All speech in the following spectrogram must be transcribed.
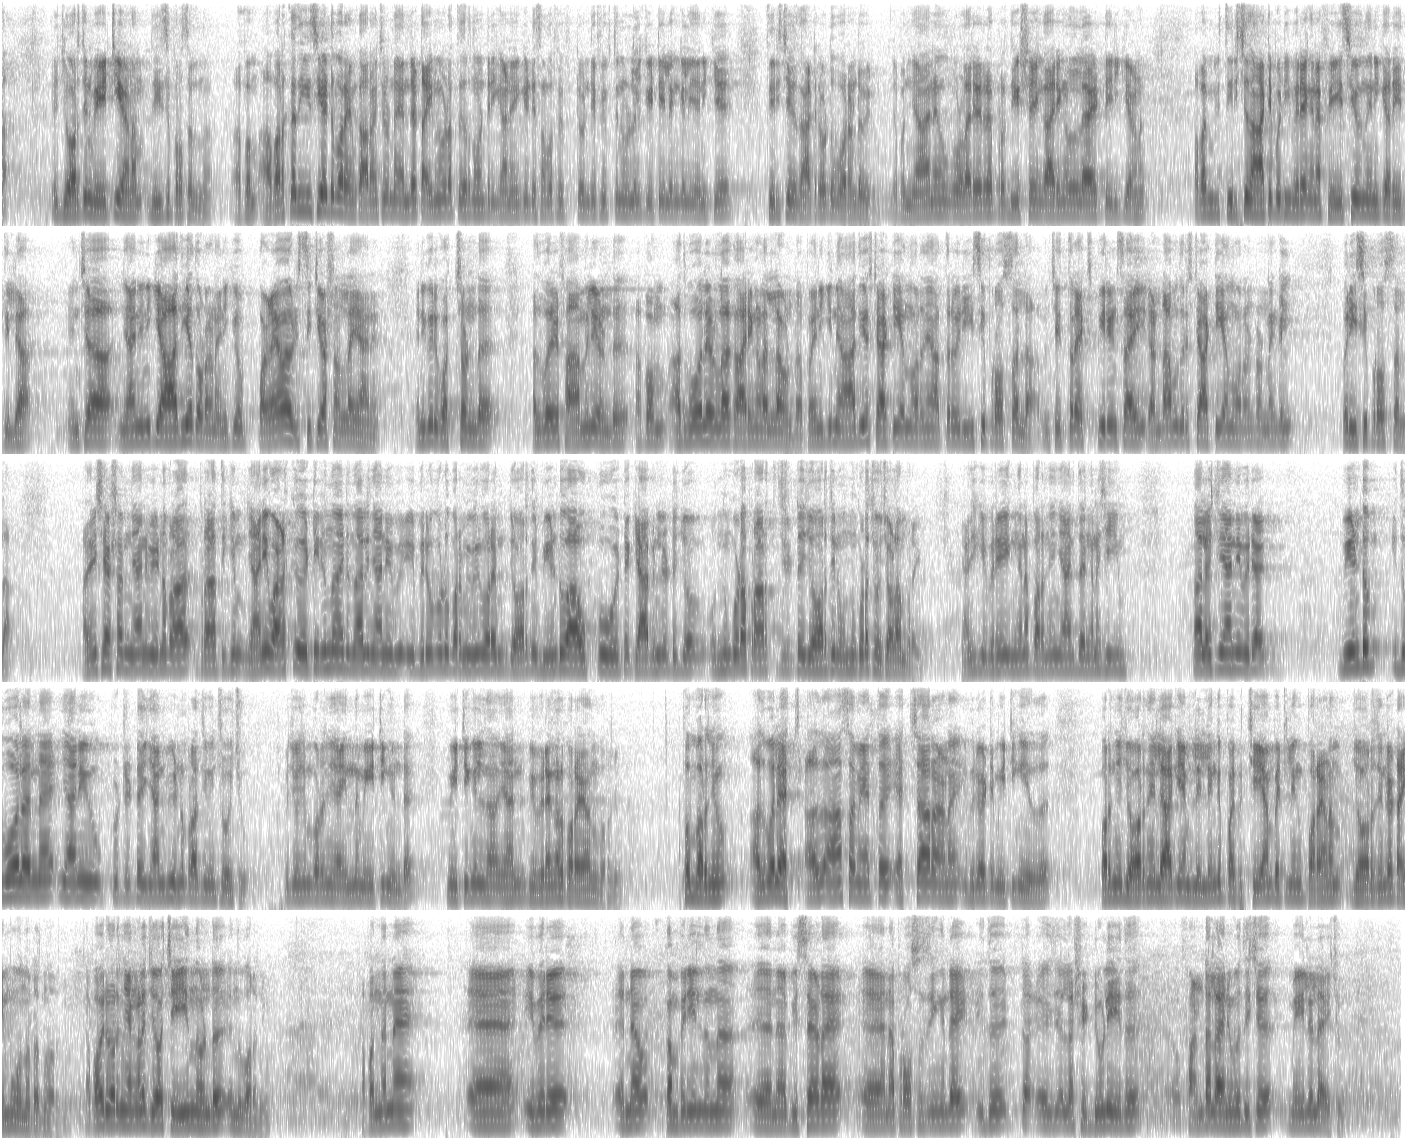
ഇത് വെയിറ്റ് ചെയ്യണം ഈസി പ്രോസസ്സിൽ നിന്ന്. അപ്പം അവർക്കത് ഈസി ആയിട്ട് പറയാം. കാരണം വെച്ചുകൊണ്ട് എന്റെ ടൈം ഇവിടെ തീർന്നുകൊണ്ടിരിക്കുകയാണ്. എനിക്ക് ഡിസംബർ ഫിഫ് ട്വന്റി ഫിഫ്റ്റിനുള്ളിൽ കിട്ടിയില്ലെങ്കിൽ എനിക്ക് തിരിച്ച് നാട്ടിലോട്ട് പോരേണ്ടി വരും. അപ്പം ഞാൻ വളരെയേറെ പ്രതീക്ഷയും കാര്യങ്ങളിലായിട്ട് ഇരിക്കുകയാണ്. അപ്പം തിരിച്ച് നാട്ടിൽ പോയിട്ട് ഇവരെ എങ്ങനെ ഫേസ് ചെയ്യുമെന്ന് എനിക്കറിയത്തില്ല. എന്നുവെച്ചാൽ ഞാൻ എനിക്ക് ആദ്യമേ തുടങ്ങണം. എനിക്ക് പഴയ ഒരു സിറ്റുവേഷൻ അല്ല ഞാൻ എനിക്കൊരു കൊച്ചുണ്ട് അതുപോലെ ഫാമിലി ഉണ്ട്. അപ്പം അതുപോലെയുള്ള കാര്യങ്ങളെല്ലാം ഉണ്ട്. അപ്പോൾ എനിക്കിനി ആദ്യം സ്റ്റാർട്ട് ചെയ്യാന്ന് പറഞ്ഞാൽ അത്ര ഒരു ഈസി പ്രോസസ് അല്ല. എന്നുവെച്ചാൽ ഇത്ര എക്സ്പീരിയൻസ് ആയി രണ്ടാമതൊരു സ്റ്റാർട്ട് ചെയ്യാന്ന് പറഞ്ഞിട്ടുണ്ടെങ്കിൽ ഒരു ഈസി പ്രോസസ് അല്ല. അതിനുശേഷം ഞാൻ വീണ്ടും പ്രാ- പ്രാർത്ഥിക്കും. ഞാൻ ഈ വഴക്ക് കേട്ടിരുന്നായിരുന്നാലും ഞാൻ ഇവരോട് പറയും ഇവർ പറയും ജോർജിന് വീണ്ടും ആ ഉപ്പ് പോയിട്ട് ക്യാബിനിലിട്ട് ജോ ഒന്നും കൂടെ പ്രാർത്ഥിച്ചിട്ട് ജോർജിന് ഒന്നും കൂടെ ചോദിച്ചോളാൻ പറയും. ഞാൻ ഇവരെ ഇങ്ങനെ പറഞ്ഞ് ഞാനിത് എങ്ങനെ ചെയ്യും? എന്നാലോചിച്ച് ഞാൻ ഇവരെ വീണ്ടും ഇതുപോലെ തന്നെ ഞാൻ ഉപ്പിട്ടിട്ട് ഞാൻ വീണ്ടും പ്രാഥമികം ചോദിച്ചു. അപ്പോൾ ചോദിച്ചും പറഞ്ഞു ഞാൻ ഇന്ന് മീറ്റിംഗ് ഉണ്ട്. മീറ്റിങ്ങിൽ ഞാൻ വിവരങ്ങൾ പറയാമെന്ന് പറഞ്ഞു. അപ്പം പറഞ്ഞു അതുപോലെ അത് ആ സമയത്ത് എച്ച് ആർ ആണ് ഇവരുമായിട്ട് മീറ്റിംഗ് ചെയ്തത്. പറഞ്ഞു ജോർജിനെ ലാഗിയാൻ പറ്റില്ല ഇല്ലെങ്കിൽ ചെയ്യാൻ പറ്റില്ലെങ്കിൽ പറയണം ജോർജിന്റെ ടൈം പോകുന്നുണ്ടെന്ന് പറഞ്ഞു. അപ്പോൾ അവർ പറഞ്ഞു ഞങ്ങൾ ജോ ചെയ്യുന്നുണ്ട് എന്ന് പറഞ്ഞു. അപ്പം തന്നെ ഇവർ എന്നെ കമ്പനിയിൽ നിന്ന് എന്നെ വിസയുടെ എന്നെ പ്രോസസ്സിങ്ങിന്റെ ഇത് എല്ലാം ഷെഡ്യൂൾ ചെയ്ത് ഫണ്ടെല്ലാം അനുവദിച്ച് മെയിലിൽ അയച്ചു.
